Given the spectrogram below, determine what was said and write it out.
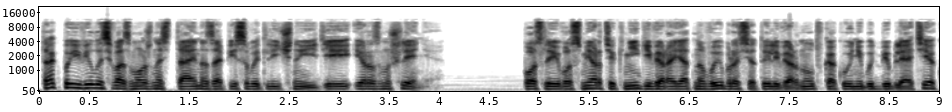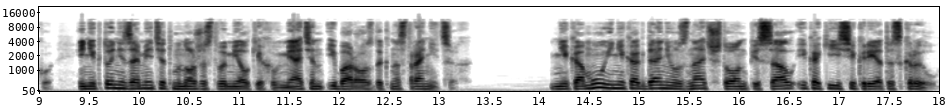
Так появилась возможность тайно записывать личные идеи и размышления. После его смерти книги, вероятно, выбросят или вернут в какую-нибудь библиотеку, и никто не заметит множество мелких вмятин и бороздок на страницах. Никому и никогда не узнать, что он писал и какие секреты скрыл.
